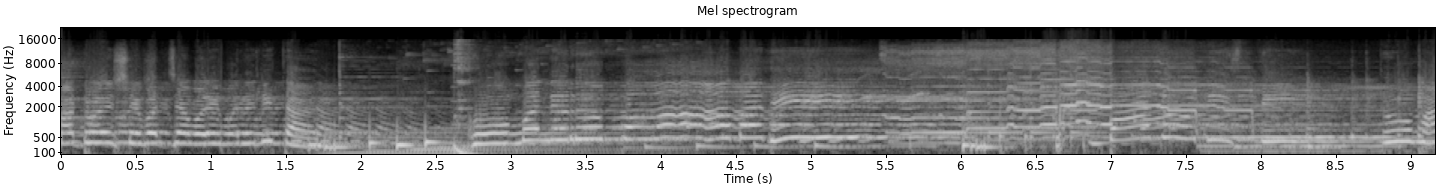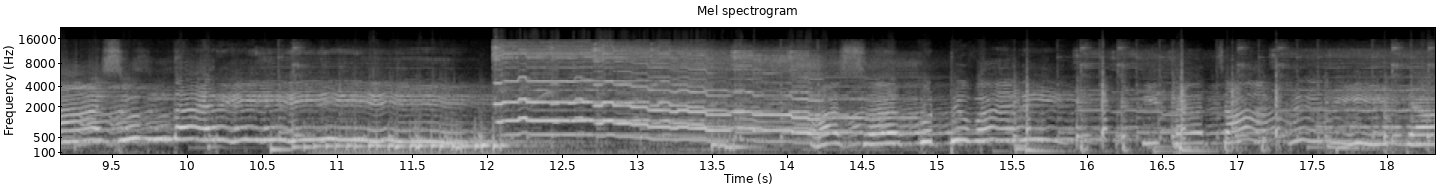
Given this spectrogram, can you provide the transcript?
पाटोळे शेवटच्या वळीमध्ये लिहितात. कोमल रूपामध्ये कुठवारी तुम्हा सुंदरी. तिथं चाकरी त्या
